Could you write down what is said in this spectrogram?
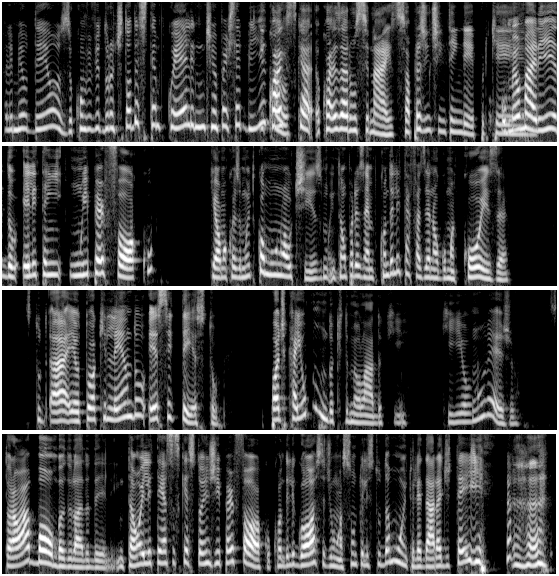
Falei, meu Deus, eu convivi durante todo esse tempo com ele e não tinha percebido. E quais, que- quais eram os sinais? Só pra gente entender, porque... O meu marido, ele tem um hiperfoco, que é uma coisa muito comum no autismo. Então, por exemplo, quando ele está fazendo alguma coisa, estu- ah, eu estou aqui lendo esse texto. Pode cair o mundo aqui do meu lado aqui, que eu não vejo. Estourar uma bomba do lado dele. Então, ele tem essas questões de hiperfoco. Quando ele gosta de um assunto, ele estuda muito. Ele é da área de TI. Aham.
